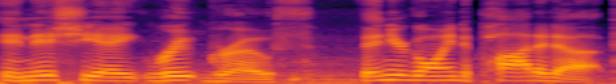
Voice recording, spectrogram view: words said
initiate root growth. Then you're going to pot it up.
